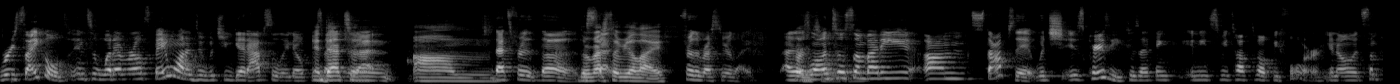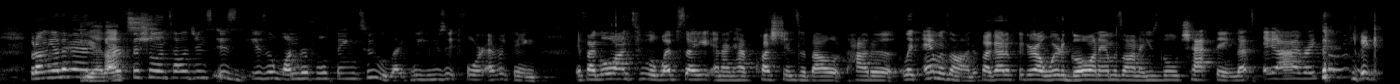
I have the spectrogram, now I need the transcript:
recycled into whatever else they want to do, but you get absolutely no. And that's for that. um that's for the the rest set- of your life. for the rest of your life. As long until somebody um, stops it, which is crazy because I think it needs to be talked about before. You know, it's some. But on the other hand, Yeah, artificial intelligence is is a wonderful thing too. Like we use it for everything. If I go onto a website and I have questions about how to, like Amazon, if I got to figure out where to go on Amazon, I use the little chat thing. That's AI right there. like,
